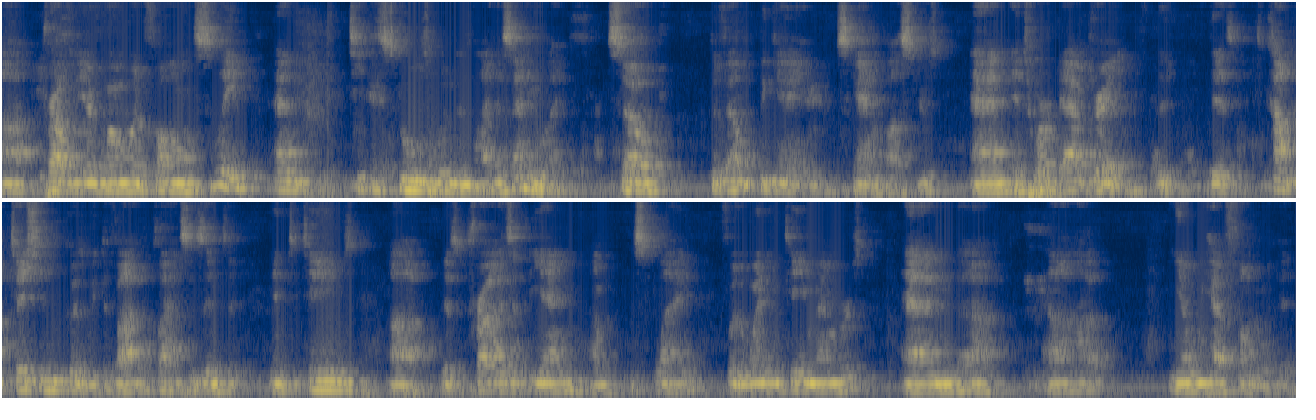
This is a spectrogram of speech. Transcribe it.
uh, probably everyone would have fallen asleep and schools wouldn't invite us anyway. So develop the game, Scam Busters, and it's worked out great. The- There's competition because we divide the classes into, into teams. Uh, there's a prize at the end I'm displaying for the winning team members. And, uh, uh, you know, we have fun with it.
